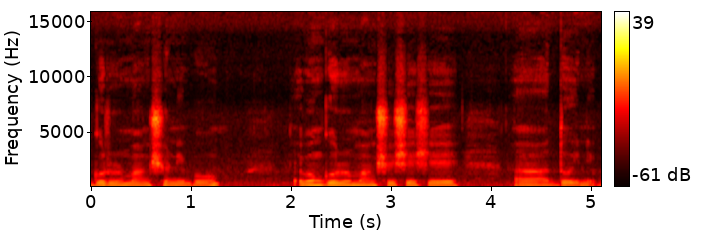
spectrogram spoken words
গরুর মাংস নিব এবং গরুর মাংস শেষে দই নিব।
